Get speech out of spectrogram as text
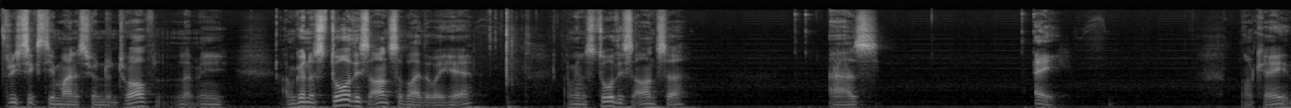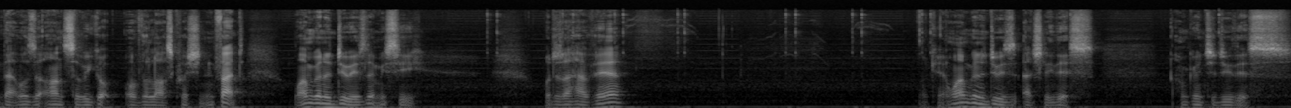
360 minus 312. Let me. I'm going to store this answer, by the way, here. I'm going to store this answer as A. Okay, that was the answer we got of the last question. In fact, what I'm going to do is, let me see. What did I have here? Okay, what I'm going to do is actually this. I'm going to do this.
